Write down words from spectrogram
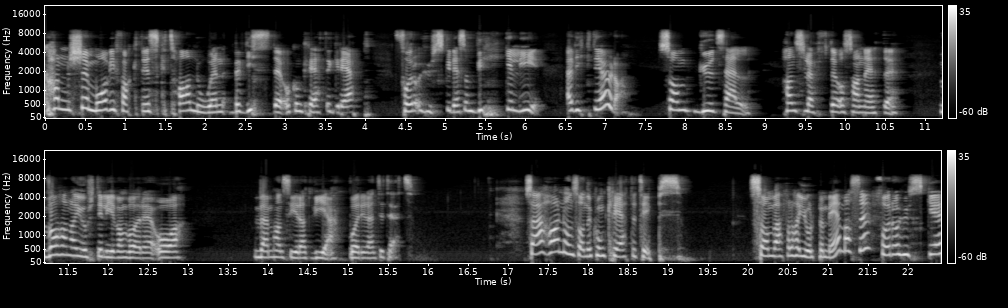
kanskje må vi faktisk ta noen bevisste og konkrete grep for å huske det som virkelig er viktig òg, da. Som Gud selv, hans løfte og sannheter. Hva han har gjort i livene våre, og hvem han sier at vi er. Vår identitet. Så jeg har noen sånne konkrete tips som i hvert fall har hjulpet meg masse for å huske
